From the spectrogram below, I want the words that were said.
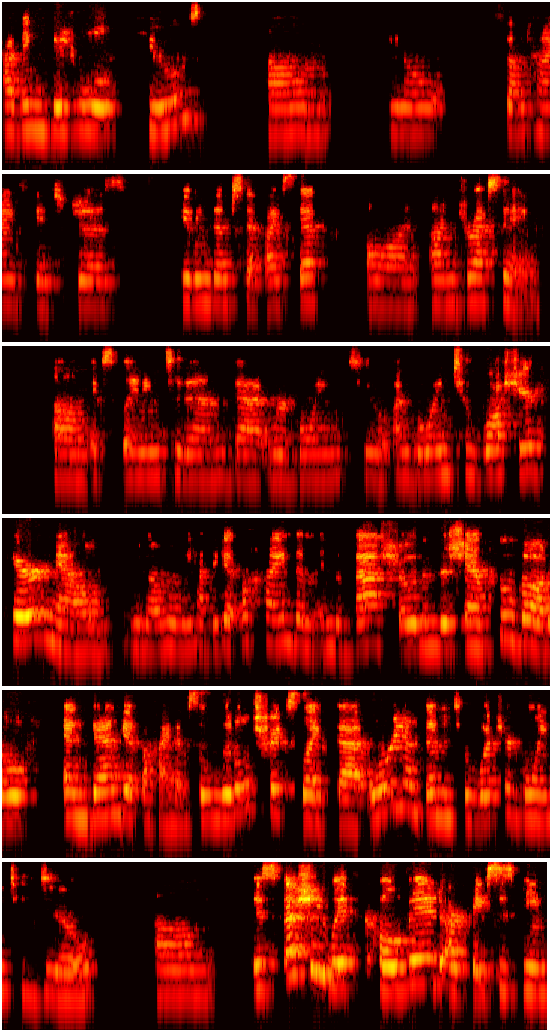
having visual cues. Um, you know, sometimes it's just giving them step by step on undressing, um, explaining to them that we're going to, I'm going to wash your hair now. You know, when we have to get behind them in the bath, show them the shampoo bottle, and then get behind them. So little tricks like that, orient them into what you're going to do. Um, especially with COVID, our faces being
